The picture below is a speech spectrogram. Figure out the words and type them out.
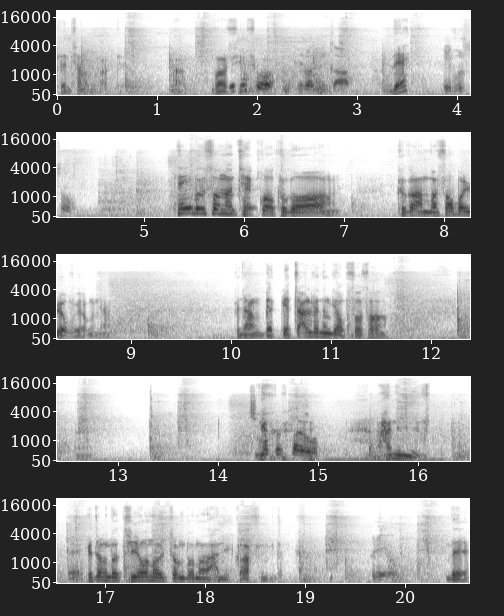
괜찮은 것 같아요. 다 구할 수 있어요. 케이블소 안 필요합니까? 네? 케이블소. 테이블소는 제 거 그거 그거 한번 써보려고요. 그냥 그냥 몇 개 자르는 게 없어서 지원 할까요? 아닙니다. 네? 그 정도 지원 올 정도는 아닐 것 같습니다. 그래요. 네,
